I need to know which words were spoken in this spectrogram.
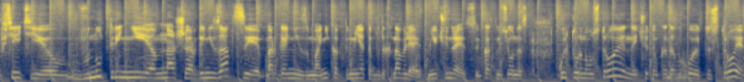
все эти внутренние наши организации, организмы, они как-то меня так вдохновляют. Мне очень нравится, как там все у нас культурно устроено, и что там, когда выходят из строя.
